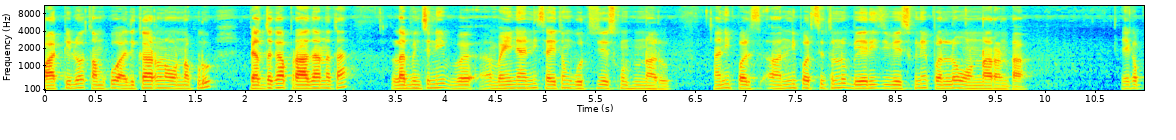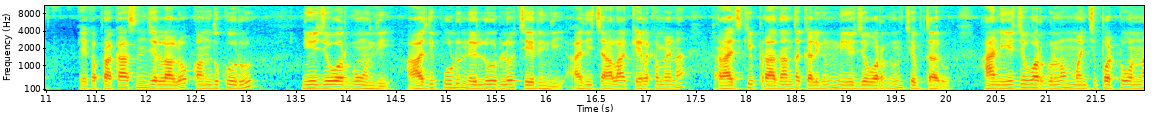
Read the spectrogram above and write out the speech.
పార్టీలో తమకు అధికారంలో ఉన్నప్పుడు పెద్దగా ప్రాధాన్యత లభించని వైన్యాన్ని సైతం గుర్తు చేసుకుంటున్నారు అని పరిస్థి అన్ని పరిస్థితులను బేరీజు వేసుకునే పనిలో ఉన్నారంట. ఇక ఇక ప్రకాశం జిల్లాలో కందుకూరు నియోజకవర్గం ఉంది. ఆదిపూడు నెల్లూరులో చేరింది. అది చాలా కీలకమైన రాజకీయ ప్రాధాన్యత కలిగిన నియోజకవర్గం చెబుతారు. ఆ నియోజకవర్గంలో మంచి పట్టు ఉన్న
